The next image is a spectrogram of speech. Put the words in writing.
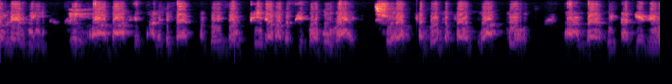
only read mm. uh, about him, and it depends on the, the opinion of the people who write. Sure. But for those of us who are close, and uh, we can give you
